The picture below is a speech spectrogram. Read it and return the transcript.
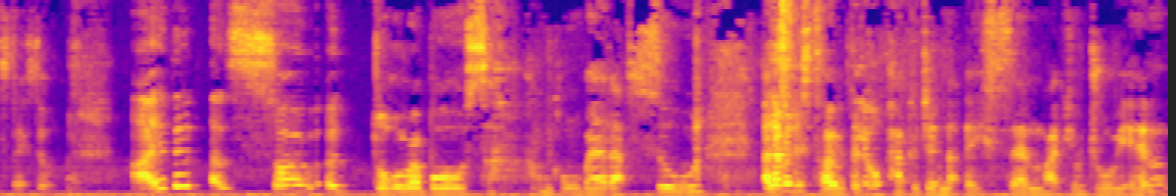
stay still. I think that's so adorable. So i'm gonna wear that soon. And let me just tell you the little packaging that they send like your jewelry in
